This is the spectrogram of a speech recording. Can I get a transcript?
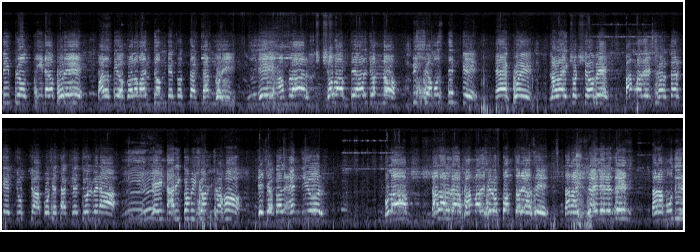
তীব্র ঘৃণা ভরে ভারতীয় গণমাধ্যমকে প্রত্যাখ্যান করি। এই হামলার জবাব দেওয়ার জন্য বিশ্ব মুসলিমকে এক হয়ে লড়াই করতে হবে। বাংলাদেশ সরকারকে চুপচাপ বসে থাকলে চলবে না। এই নারী কমিশন সহ যে সকল এনজিওর গোলাম দালালরা বাংলাদেশের অভ্যন্তরে আছে, তারা ইসরায়েলের এজেন্ট, তারা মোদির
